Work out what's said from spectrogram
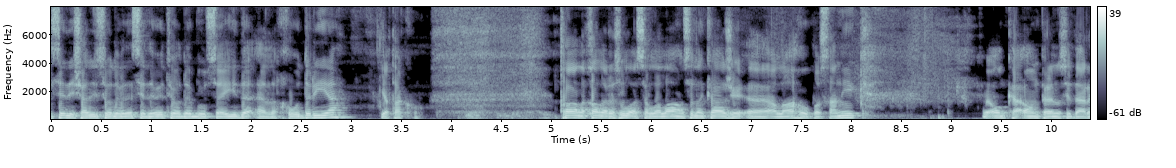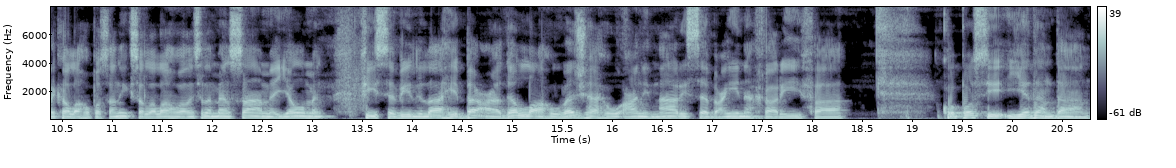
Sljedeći hadis od 99. od Ebu Saida el Hudrija, je tako? Kala, kala Rasulullah sallallahu sallam kaže uh, Allahu poslanik, on, ka, on prenosi da je rekao Allahu poslanik sallallahu alaihi sallam men same jaumen fi se vili lahi ba'ad Allahu veđahu ani nari seb'ina harifa ko posti jedan dan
